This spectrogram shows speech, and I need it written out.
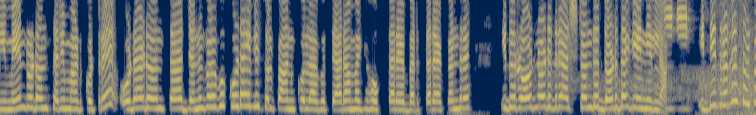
ಈ ಮೇನ್ ರೋಡ್ ಒಂದ್ ಸರಿ ಮಾಡ್ಕೊಟ್ರೆ ಓಡಾಡುವಂತ ಜನಗಳಿಗೂ ಕೂಡ ಇಲ್ಲಿ ಸ್ವಲ್ಪ ಅನುಕೂಲ ಆಗುತ್ತೆ. ಆರಾಮಾಗಿ ಹೋಗ್ತಾರೆ ಬರ್ತಾರೆ. ಯಾಕಂದ್ರೆ ಇದು ರೋಡ್ ನೋಡಿದ್ರೆ ಅಷ್ಟೊಂದು ದೊಡ್ಡದಾಗಿ ಏನಿಲ್ಲ ಇದ್ದಿದ್ರಲ್ಲೇ ಸ್ವಲ್ಪ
